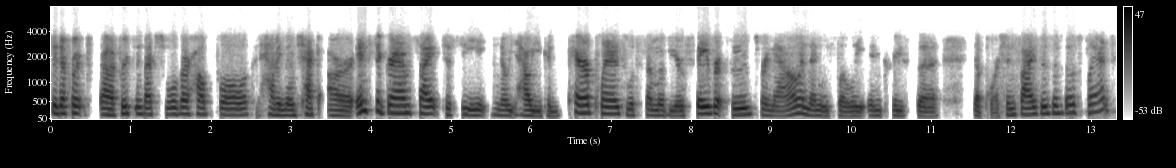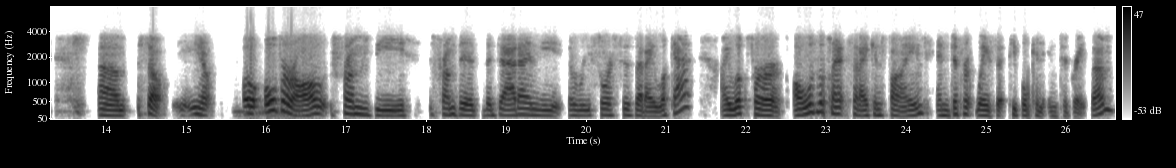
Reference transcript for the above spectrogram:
to different uh, fruits and vegetables are helpful. Having them check our instagram site to see you know how you can pair plants with some of your favorite foods for now and then we slowly increase the the portion sizes of those plants. Um, so you know overall, from the from the the data and the the resources that I look at, I look for all of the plants that I can find and different ways that people can integrate them.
